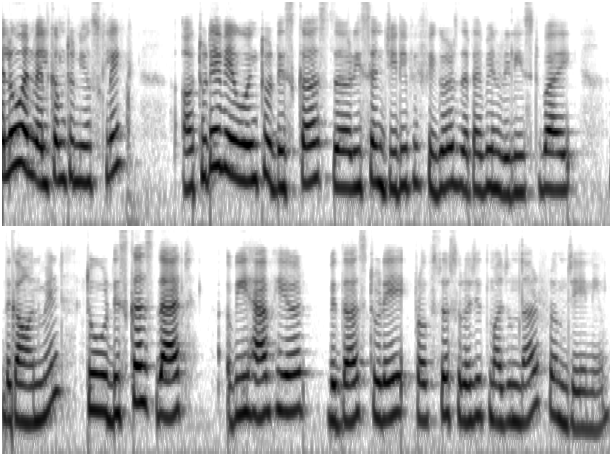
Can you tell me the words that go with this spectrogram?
Hello and welcome to NewsClick. Uh, today we are going to discuss the recent GDP figures that have been released by the government. To discuss that, we have here with us today Professor Surajit Majumdar from JNU.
